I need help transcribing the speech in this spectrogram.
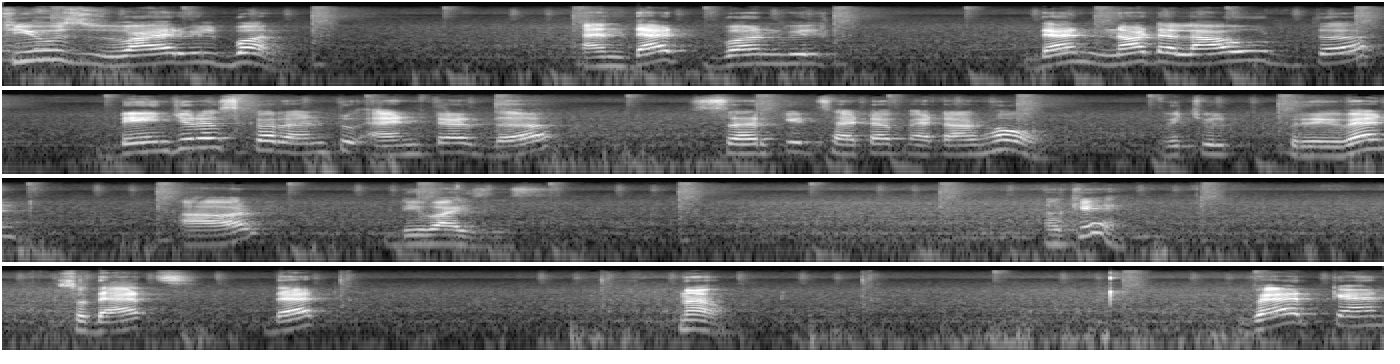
Fuse wire will burn. And that burn will then not allow the dangerous current to enter the circuit setup at our home which will prevent our devices. Okay? So that's that. Now where can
